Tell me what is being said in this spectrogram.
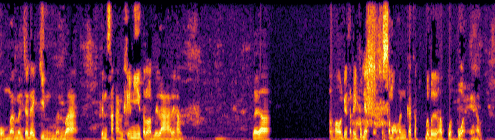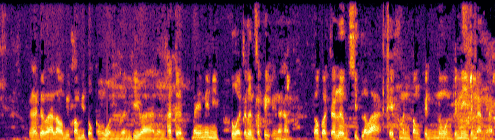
ผมมันจะได้กลิ่นเหมือนว่า เป็นสารเคมีตลอดเวลาเลยครับ แล้วก็พอเป็นสติปุ๊บเนี่ยสมองมันก็จะเบลอครับ ปวดปวดนะครับแต่ถ้าเกิดว่าเรามีความวิตกกังวลเหมือนที่ว่านั้นถ้าเกิดไม่ไม่มีตัวเจริญสตินะครับ เราก็จะเริ่มคิดแล้วว่า เอ๊ะมันต้องเป็นนู่นเป็นนี่เป็นนั่นนะครับ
